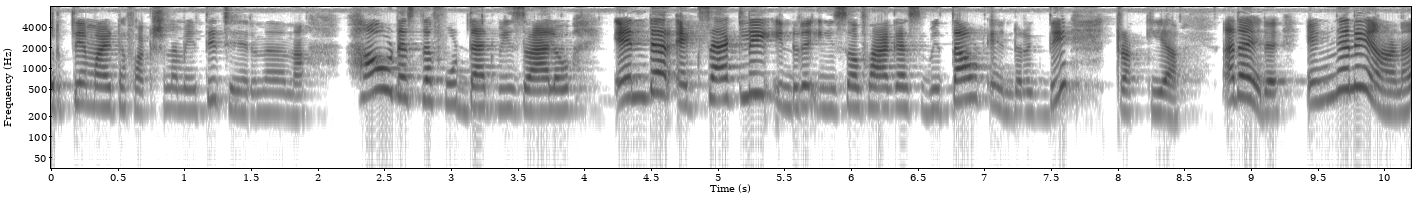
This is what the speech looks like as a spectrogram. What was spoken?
കൃത്യമായിട്ട് ഭക്ഷണം എത്തിച്ചേരുന്നതെന്നാണ് how does the food that we swallow enter exactly into the oesophagus without entering the trachea അതായത് എങ്ങനെയാണ്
